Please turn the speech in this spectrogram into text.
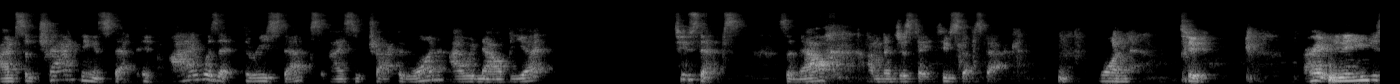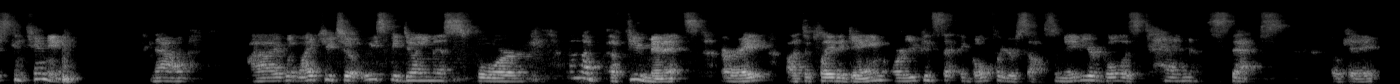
I'm subtracting a step. If I was at three steps and I subtracted one, I would now be at two steps. So now I'm gonna just take two steps back. One, two. All right, and then you just continue. Now, I would like you to at least be doing this for uh, a few minutes, all right, uh, to play the game, or you can set a goal for yourself. So maybe your goal is 10 steps, okay?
